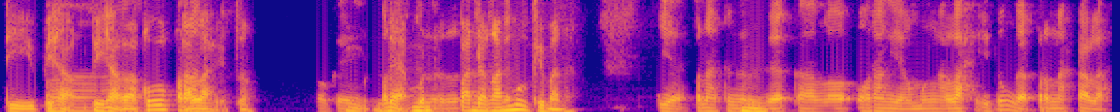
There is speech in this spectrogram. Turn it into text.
Di pihak uh, pihak aku kalah gitu. Oke. Okay. Nah, pandanganmu gimana? Iya, pernah dengar hmm. nggak kalau orang yang mengalah itu nggak pernah kalah?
